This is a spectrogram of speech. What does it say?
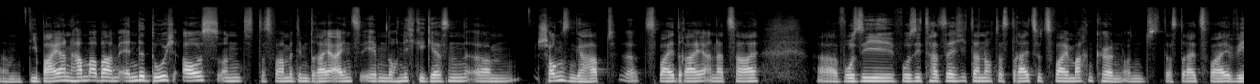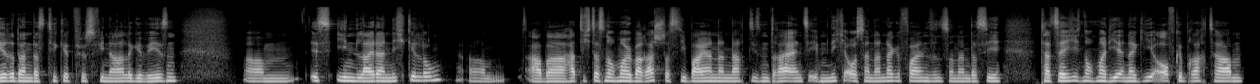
Ähm, die Bayern haben aber am Ende durchaus, und das war mit dem 3-1 eben noch nicht gegessen, ähm, Chancen gehabt. Äh, 2-3 an der Zahl wo, sie, wo sie tatsächlich dann noch das 3 zu 2 machen können. Und das 3-2 wäre dann das Ticket fürs Finale gewesen. Ähm, ist ihnen leider nicht gelungen. Ähm, aber hat dich das nochmal überrascht, dass die Bayern dann nach diesem 3-1 eben nicht auseinandergefallen sind, sondern dass sie tatsächlich nochmal die Energie aufgebracht haben,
